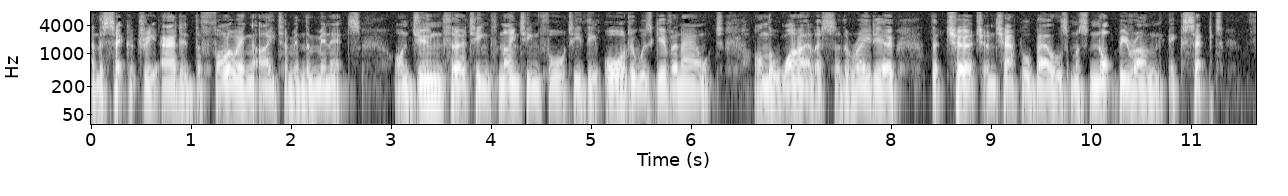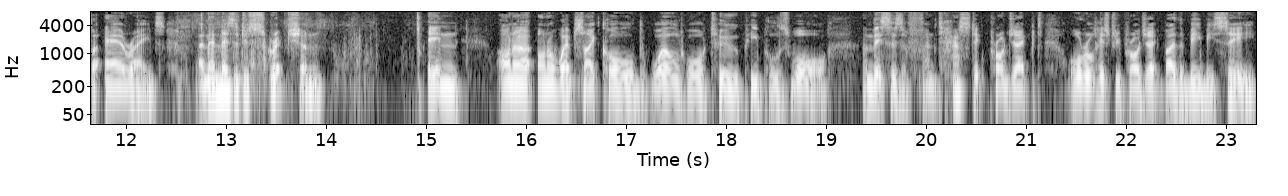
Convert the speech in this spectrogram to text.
and the secretary added the following item in the minutes. On June 13th, 1940, the order was given out on the wireless, so the radio, that church and chapel bells must not be rung except for air raids. And then there's a description in on a on a website called World War II People's War. And this is a fantastic project, oral history project by the BBC,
